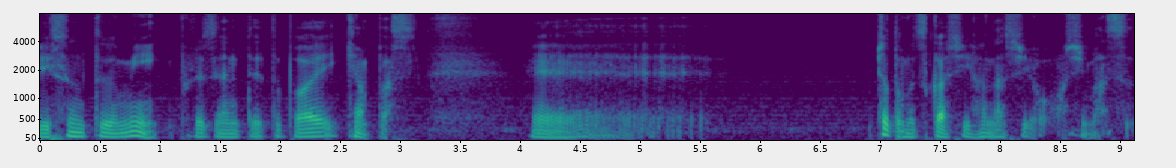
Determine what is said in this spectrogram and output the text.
Listen to Me Presented by Campus、えー、ちょっと難しい話をします。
